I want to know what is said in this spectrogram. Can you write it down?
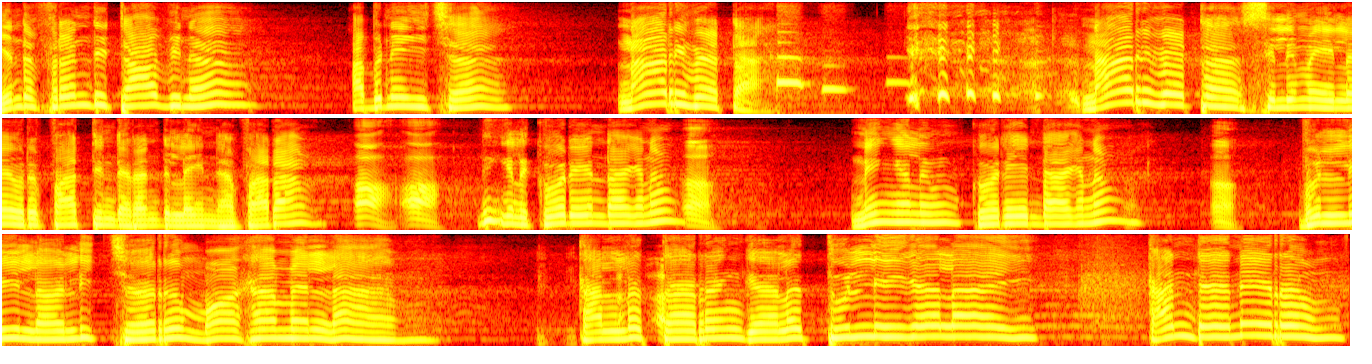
എന്റെ ഫ്രണ്ട് ടാബിന് അഭിനയിച്ച നാരിവേട്ട. നാരിവേട്ട സിനിമയിലെ ഒരു പാട്ടിന്റെ രണ്ട് ലൈൻ ഞാൻ പാടാം. ആ ആ. നിങ്ങൾ കൂടെ ഉണ്ടാകണം. ആ. നിങ്ങളും കൂടെ ഉണ്ടാകണം. ആ ഉള്ളിലൊലിച്ചൊരു മോഹമെല്ലാം കള്ളത്തരങ്ങളെ തുല്ലികളായി കണ്ട നേരം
